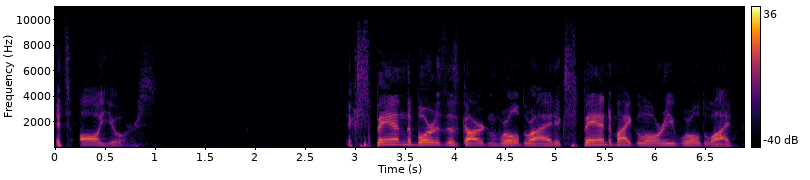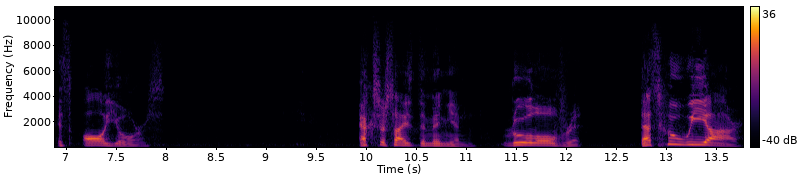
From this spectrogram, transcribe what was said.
It's all yours. Expand the borders of this garden worldwide. Expand my glory worldwide. It's all yours. Exercise dominion. Rule over it. That's who we are.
